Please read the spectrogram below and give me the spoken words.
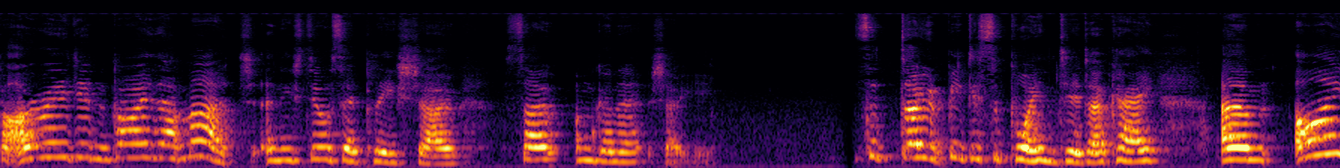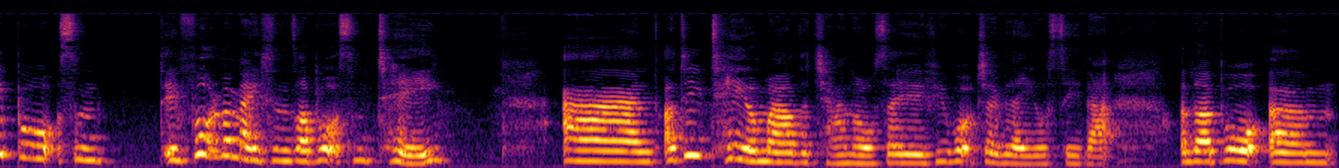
but I really didn't buy that much. And you still said, please show. So I'm going to show you. So don't be disappointed, okay? Um, I bought some, in Fortnum & Masons, I bought some tea. And I do tea on my other channel, so if you watch over there, you'll see that. And I bought um,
